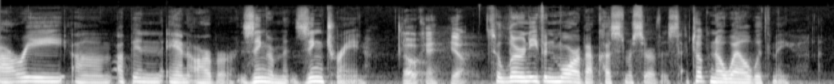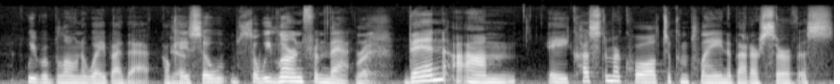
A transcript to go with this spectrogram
RE um, up in Ann Arbor, Zingerman, ZingTrain, Okay. Yeah. to learn even more about customer service. I took Noel with me. We were blown away by that. Okay, Yeah. so so we learned from that. Right. Then um, a customer called to complain about our service,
